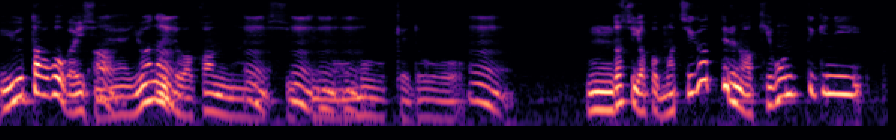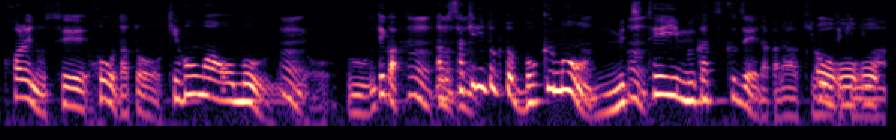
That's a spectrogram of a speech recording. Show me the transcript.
言った方がいいしね、うん。言わないとわかんないし、うんっていうのは思うけど、うん。うん、だしやっぱ間違ってるのは基本的に彼のせい方だと基本は思うよ。うん。てか、あの、先に言っとくと僕もめっちゃ店員ムカつく勢だから、基本的には。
